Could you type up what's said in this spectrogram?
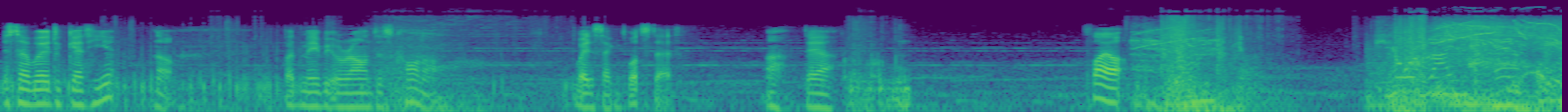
Is there a way to get here? No. But maybe around this corner. Wait a second, what's that? Ah, there. Fire! Pure life and fear.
